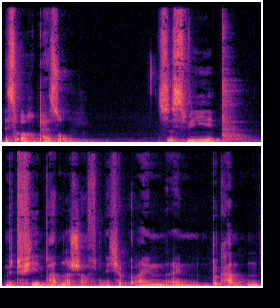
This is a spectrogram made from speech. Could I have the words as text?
ist eure Person. Es ist wie mit vielen Partnerschaften. Ich habe einen, einen Bekannten,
